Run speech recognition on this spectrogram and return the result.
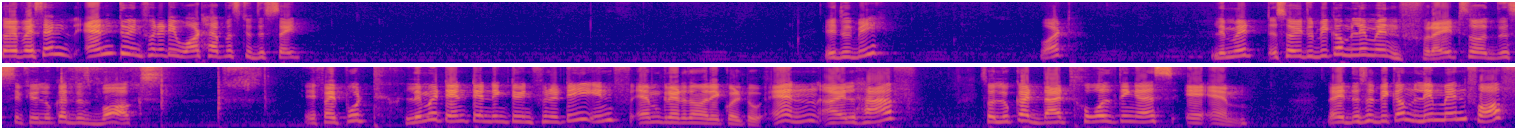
So, if I send n to infinity what happens to this side it will be what limit. So, it will become lim inf right. So, this if you look at this box if I put limit n tending to infinity inf m greater than or equal to n I will have. So, look at that whole thing as a m right this will become lim inf of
